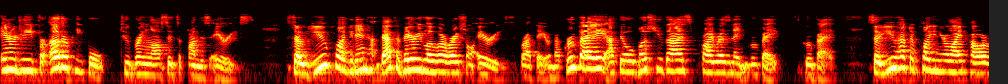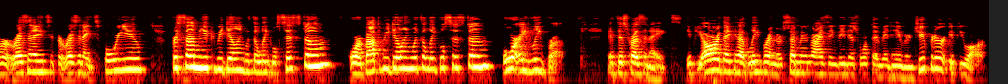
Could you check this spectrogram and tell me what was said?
energy for other people to bring lawsuits upon this Aries. So you plug it in. That's a very low vibrational Aries right there. Now, group A, I feel most of you guys probably resonate in group A. Group A. So you have to plug in your life however it resonates, if it resonates for you. For some, you could be dealing with the legal system or about to be dealing with the legal system or a Libra, if this resonates. If you are, they could have Libra in their sun, moon, rising, Venus, Ortho, Midheaven, and Jupiter, if you are.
